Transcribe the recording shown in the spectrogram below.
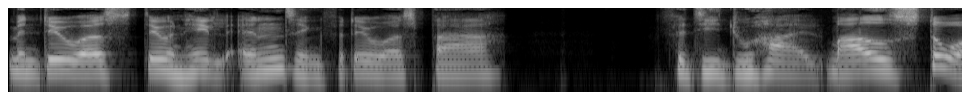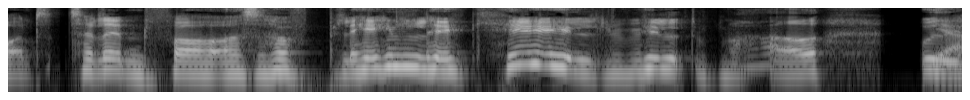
Men det er jo også det er jo en helt anden ting, for det er jo også bare fordi du har et meget stort talent for at så planlægge helt vildt meget ud Ja. i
